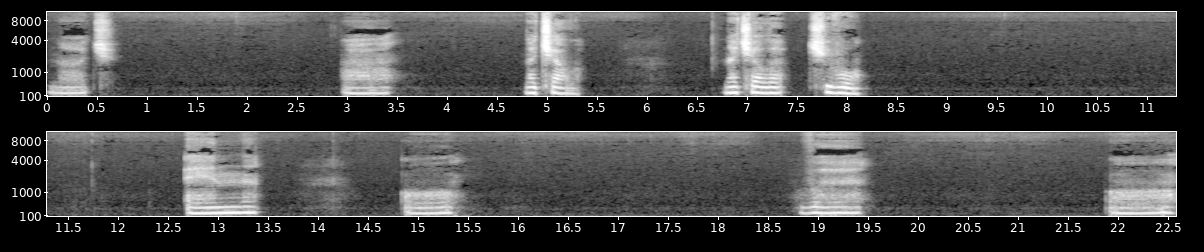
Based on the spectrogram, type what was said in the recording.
Нач. А. Начало. Начало чего? Н. О. В. О.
